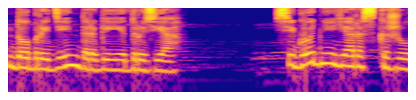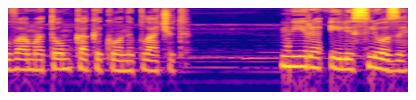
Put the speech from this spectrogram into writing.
Добрый день, дорогие друзья! Сегодня я расскажу вам о том, как иконы плачут. Мира или слезы.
